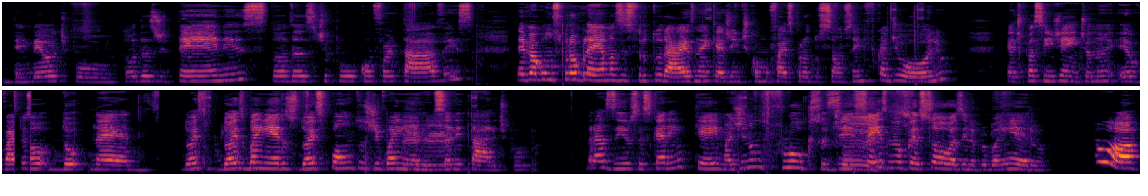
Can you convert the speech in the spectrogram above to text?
Entendeu? Tipo, todas de tênis, todas, tipo, confortáveis. Teve alguns problemas estruturais, né? Que a gente, como faz produção, sempre fica de olho. É tipo assim, gente, eu, não, eu vai do, né, dois, dois banheiros, dois pontos de banheiro de Uhum. sanitário, tipo, Brasil, vocês querem o quê? Imagina um fluxo de Sim. 6 mil pessoas indo pro banheiro. É o ó,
